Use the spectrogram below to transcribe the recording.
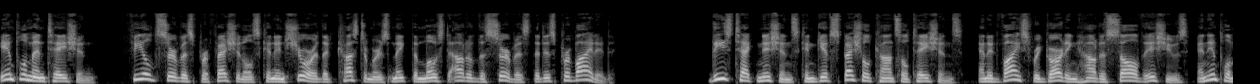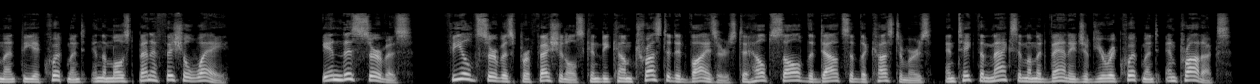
Implementation Field service professionals can ensure that customers make the most out of the service that is provided. These technicians can give special consultations and advice regarding how to solve issues and implement the equipment in the most beneficial way. In this service, field service professionals can become trusted advisors to help solve the doubts of the customers and take the maximum advantage of your equipment and products.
